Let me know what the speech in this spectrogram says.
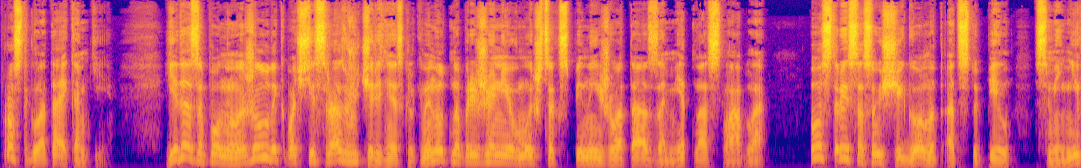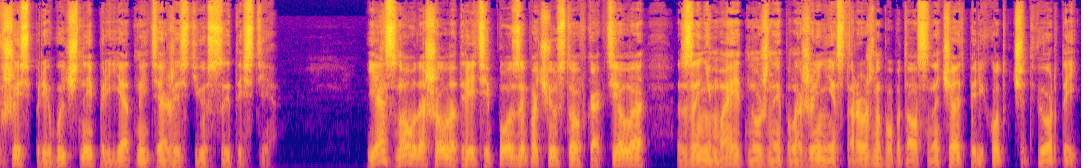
просто глотая комки. Еда заполнила желудок, почти сразу же, через несколько минут, напряжение в мышцах спины и живота заметно ослабло. Острый сосущий голод отступил, сменившись привычной приятной тяжестью сытости. Я снова дошел до третьей позы, почувствовав, как тело занимает нужное положение, осторожно попытался начать переход к четвертой.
